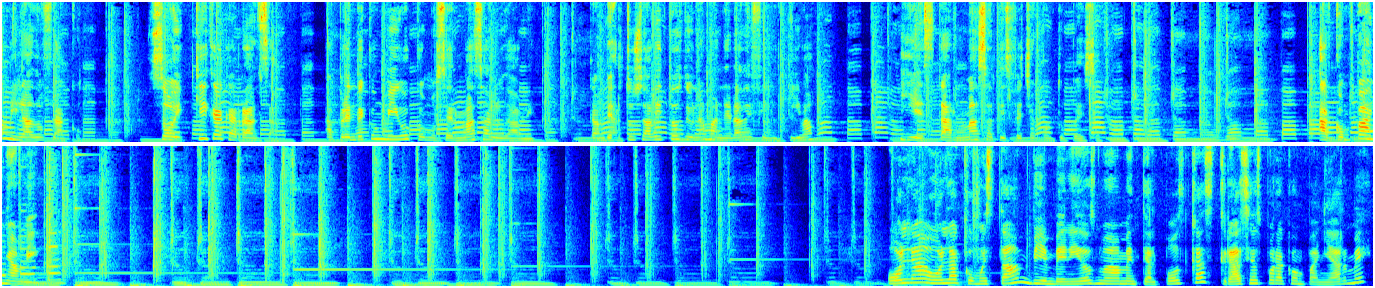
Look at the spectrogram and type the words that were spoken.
a mi lado flaco. Soy Kika Carranza. Aprende conmigo cómo ser más saludable, cambiar tus hábitos de una manera definitiva y estar más satisfecha con tu peso. Acompáñame. Hola, hola, ¿cómo están? Bienvenidos nuevamente al podcast. Gracias por acompañarme.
